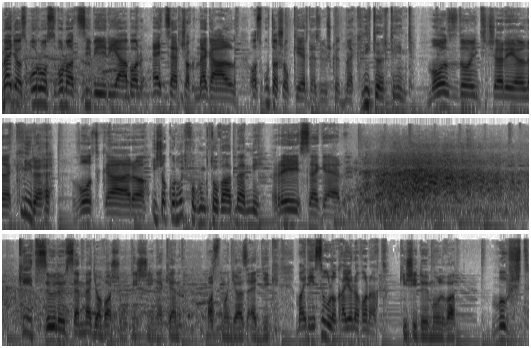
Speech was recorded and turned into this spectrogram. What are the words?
Megy az orosz vonat Szibériában, egyszer csak megáll. Az utasok kérdezősködnek. Mi történt? Mozdonyt cserélnek. Mire? Vodkára. És akkor hogy fogunk tovább menni? Részegen. Két szőlőszem megy a vasúti síneken. Azt mondja az egyik. Majd én szólok, ha jön a vonat. Kis idő múlva. Must.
